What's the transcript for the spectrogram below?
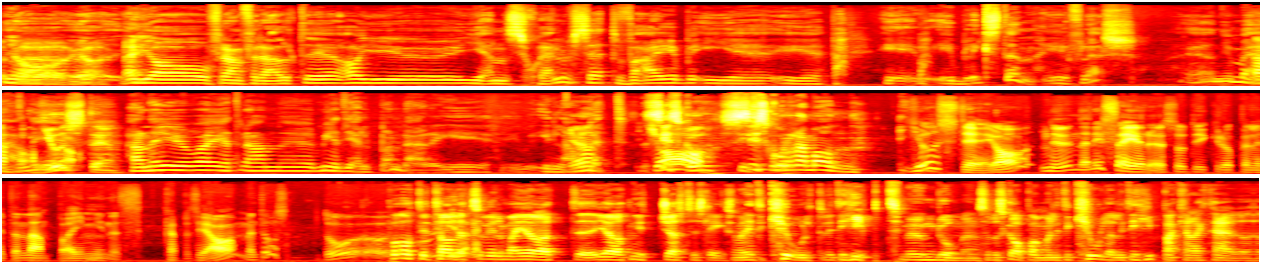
Ja, ja, ja, och framförallt eh, har ju Jens själv sett Vibe i, i, i, i Blixten, i Flash. Är han ju med. Han är, just det. Han är ju, vad heter han, eh, medhjälparen där i, i labbet. Ja, Cisco, Cisco Ramon. Just det, ja. Nu när ni säger det så dyker upp en liten lampa i minneskapacitet. Ja, men då så. Då på 80-talet så ville man göra ett, göra ett nytt Justice League som var lite coolt och lite hippt med ungdomen. Så då skapade man lite coola, lite hippa karaktärer.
